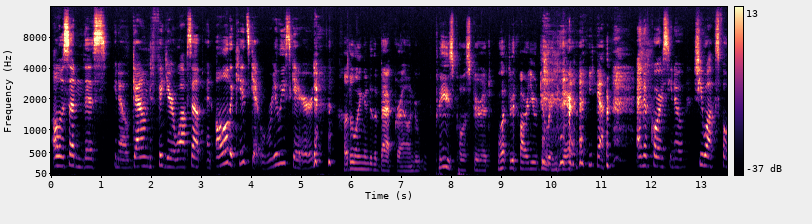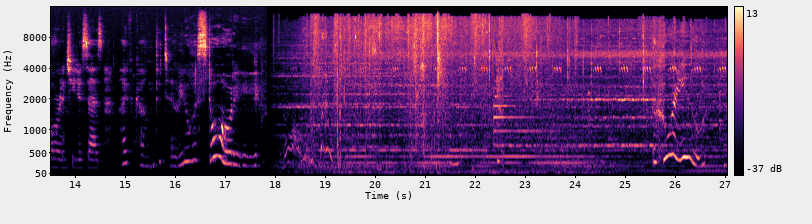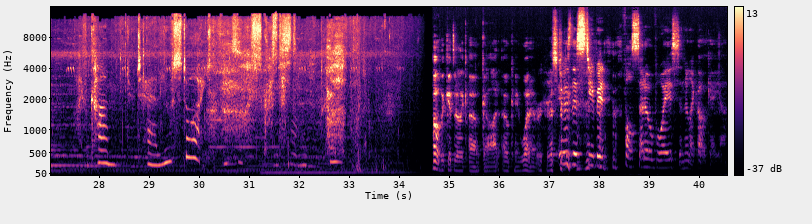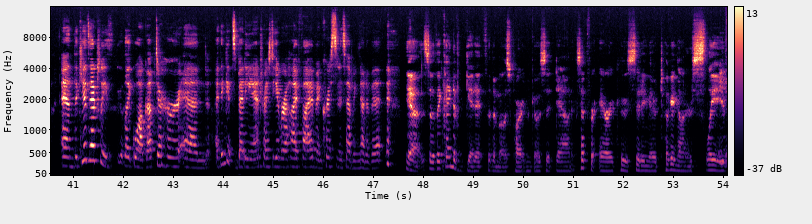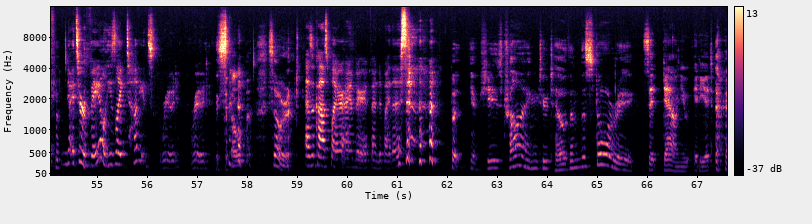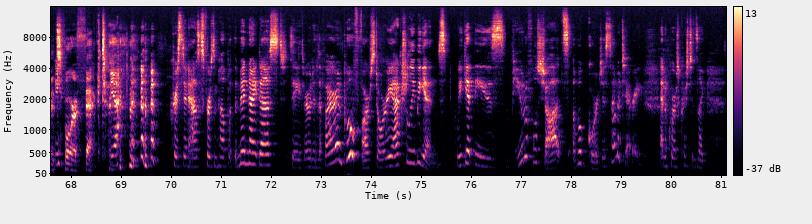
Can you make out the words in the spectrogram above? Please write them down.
all of a sudden this, you know, gowned figure walks up and all the kids get really scared. Huddling into the background. Please, poor spirit, what are you doing here? yeah. And of course, you know, she walks forward and she just says, I've come to tell you a story. Who are you? I've come to tell you a story. oh, the kids are like, oh god, okay, whatever, Kristen. It was this stupid falsetto voice, and they're like, oh, okay, yeah. And the kids actually like walk up to her, and I think it's Betty Ann tries to give her a high five, and Kristen is having none of it. Yeah, so they kind of get it for the most part and go sit down, except for Eric, who's sitting there tugging on her sleeve. Yeah, it's her veil. He's like tugging. It's rude. Rude. so, so rude. As a cosplayer, I am very offended by this. But you know, she's trying to tell them the story. Sit down, you idiot. it's for effect. yeah. Kristen asks for some help with the midnight dust. They throw it in the fire, and poof, our story actually begins. We get these beautiful shots of a gorgeous cemetery. And of course, Kristen's like,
